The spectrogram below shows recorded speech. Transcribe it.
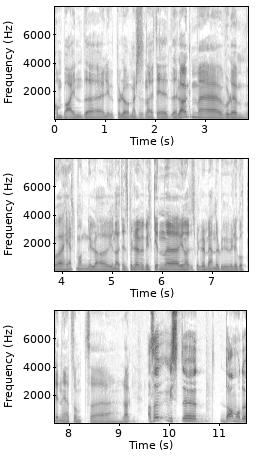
combined uh, Liverpool og Manchester United-lag, hvor det var helt mangel av United-spillere. Hvilken uh, United-spiller mener du ville gått inn i et sånt lag? Altså, du, Da må du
